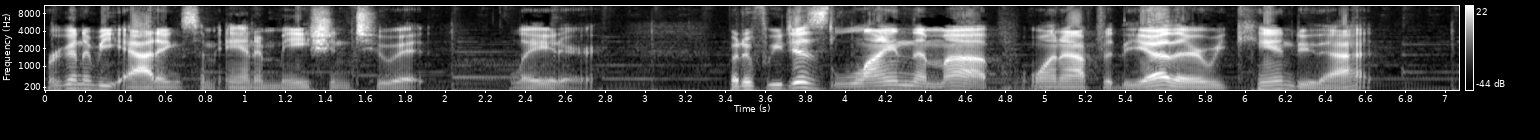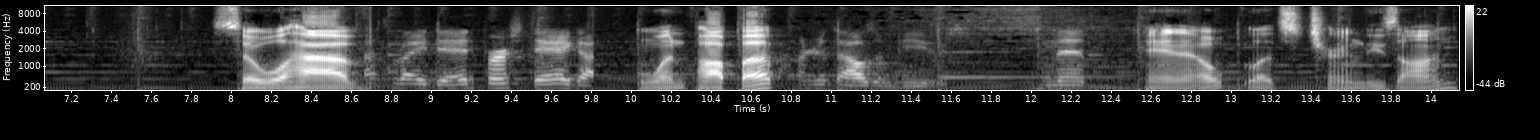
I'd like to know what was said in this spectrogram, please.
We're gonna be adding some animation to it later. But if we just line them up one after the other, we can do that. So we'll have That's what I did. First day I got one pop up, 100,000 views. And then and oh, let's turn these on.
